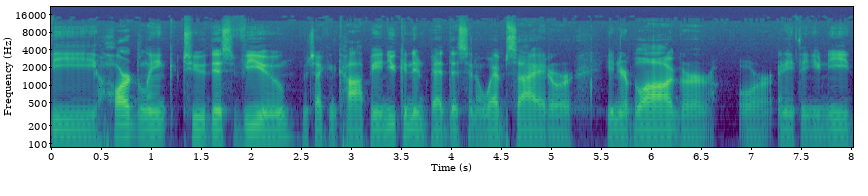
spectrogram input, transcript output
the hard link to this view, which I can copy, and you can embed this in a website or in your blog or, or anything you need.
